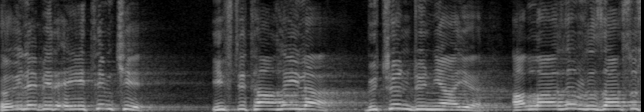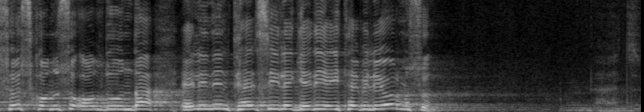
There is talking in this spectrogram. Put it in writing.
Öyle bir eğitim ki iftitahıyla bütün dünyayı Allah'ın rızası söz konusu olduğunda elinin tersiyle geriye itebiliyor musun? Evet.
